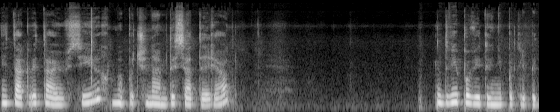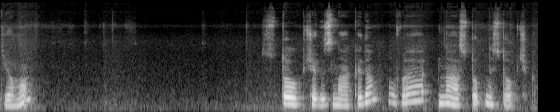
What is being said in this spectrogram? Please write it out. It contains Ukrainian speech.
І так, вітаю всіх. Ми починаємо 10 ряд. Дві повітряні петлі підйому, стовпчик з накидом в наступний стовпчик.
